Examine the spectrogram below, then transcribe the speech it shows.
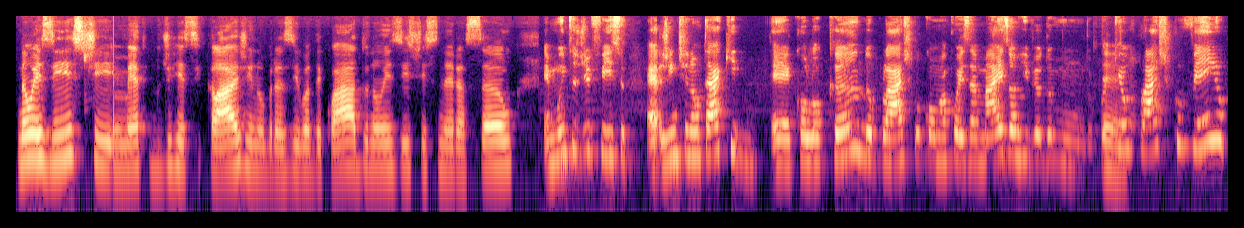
Não existe método de reciclagem no Brasil adequado, não existe incineração. É muito difícil. É, a gente não está aqui é, colocando o plástico como a coisa mais horrível do mundo, porque é. o plástico veio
